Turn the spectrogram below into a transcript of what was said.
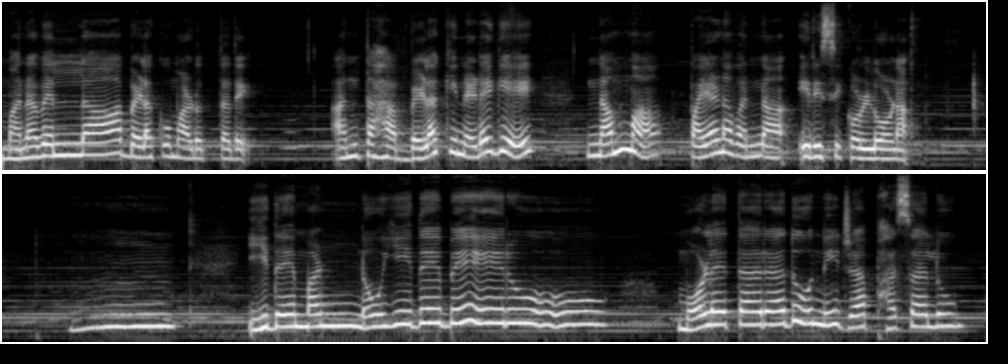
ಮನವೆಲ್ಲ ಬೆಳಕು ಮಾಡುತ್ತದೆ. ಅಂತಹ ಬೆಳಕಿನೆಡೆಗೆ ನಮ್ಮ ಪಯಣವನ್ನ ಇರಿಸಿಕೊಳ್ಳೋಣ. ಇದೆ ಮಣ್ಣು, ಇದೆ ಬೇರು, ಮೊಳೆ ತರದು ನಿಜ ಫಸಲು.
